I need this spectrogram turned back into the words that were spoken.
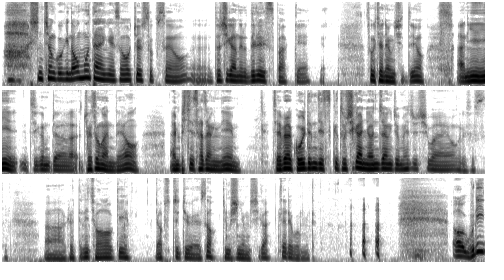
아, 신청곡이 너무 다양해서 어쩔 수 없어요. 예, 두 시간으로 늘릴 수밖에. 송찬영 씨도요. 아니 지금 저 죄송한데요. MBC 사장님 제발 골든 디스크 2시간 연장 좀 해주시와요. 그러셨어요. 아, 그랬더니 저기 옆 스튜디오에서 김신영 씨가 째려봅니다. 어, 우리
